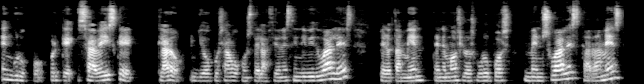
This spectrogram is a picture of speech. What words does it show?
en grupo, porque sabéis que, claro, yo pues hago constelaciones individuales, pero también tenemos los grupos mensuales, cada mes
